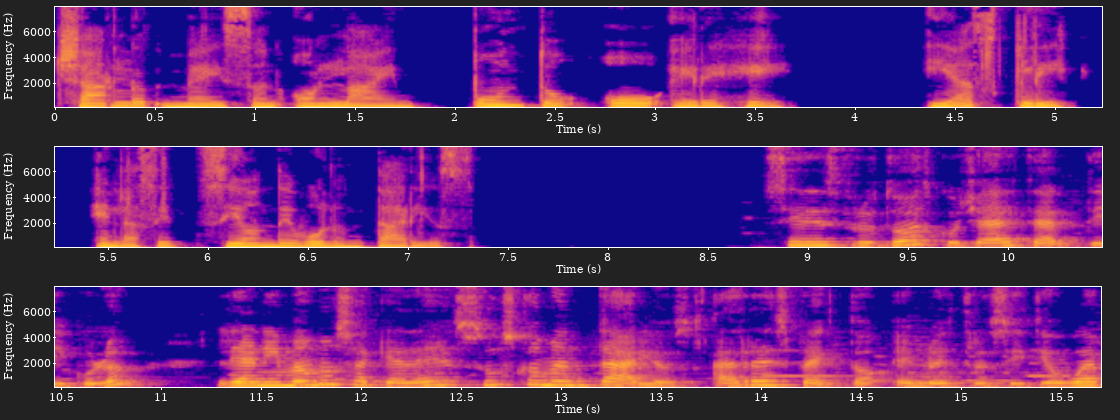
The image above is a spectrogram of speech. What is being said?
charlottemasononline.org y haz clic en la sección de voluntarios. Si disfrutó escuchar este artículo, le animamos a que deje sus comentarios al respecto en nuestro sitio web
